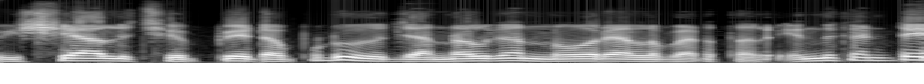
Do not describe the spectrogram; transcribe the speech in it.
విషయాలు చెప్పేటప్పుడు జనరల్గా నోరెళ్ళ పెడతారు ఎందుకంటే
